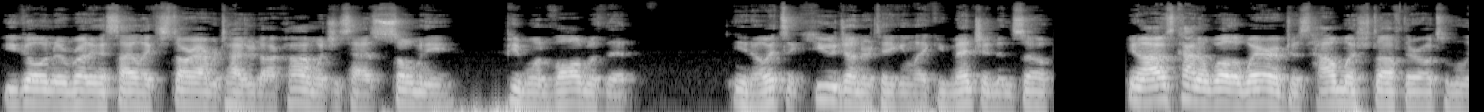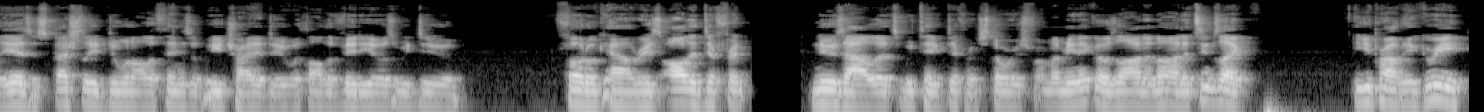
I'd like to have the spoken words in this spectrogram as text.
you go into running a site like staradvertiser.com, which just has so many people involved with it. You know, it's a huge undertaking, like you mentioned. And so, you know, I was kind of well aware of just how much stuff there ultimately is, especially doing all the things that we try to do with all the videos we do, photo galleries, all the different news outlets we take different stories from. I mean, it goes on and on. It seems like you probably agree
